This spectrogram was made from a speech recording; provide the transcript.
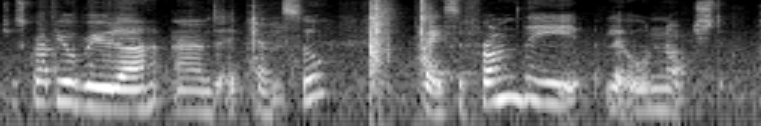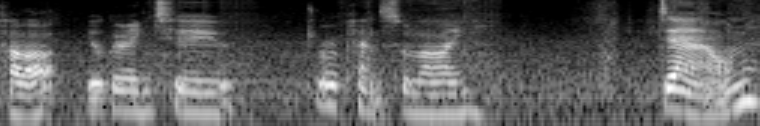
Just grab your ruler and a pencil. Okay, so from the little notched part, you're going to draw a pencil line down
